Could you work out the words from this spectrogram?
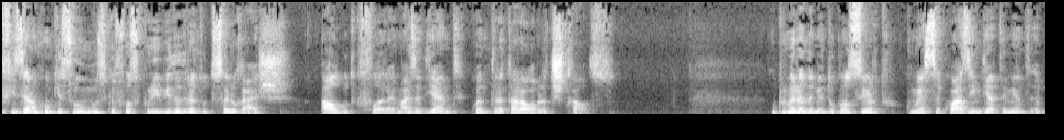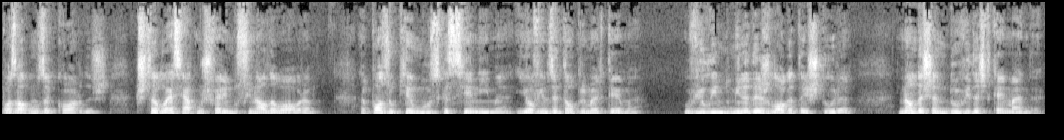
fizeram com que a sua música fosse proibida durante o Terceiro Reich, algo de que falarei mais adiante quando tratar a obra de Strauss. O primeiro andamento do concerto começa quase imediatamente após alguns acordes que estabelecem a atmosfera emocional da obra, após o que a música se anima e ouvimos então o primeiro tema. O violino domina desde logo a textura, não deixando dúvidas de quem manda.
